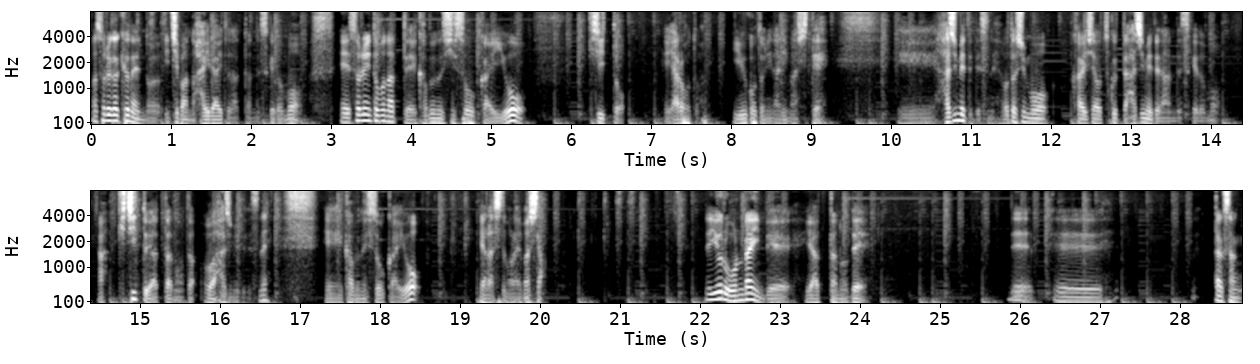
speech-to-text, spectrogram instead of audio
まあ、それが去年の一番のハイライトだったんですけども、えー、それに伴って株主総会をきちっとやろうということになりまして、えー、初めてですね、私も会社を作って初めてなんですけども、あ、きちっとやったのは初めてですね、えー、株主総会をやらせてもらいました。で夜オンラインでやったので、で、えー、たくさん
